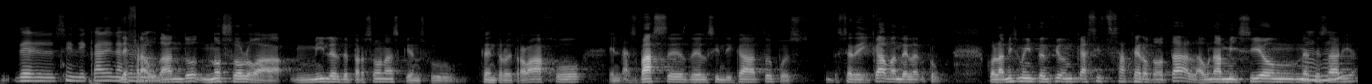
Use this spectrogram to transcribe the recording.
Del sindical en defraudando no solo a miles de personas que en su centro de trabajo, en las bases del sindicato, pues se dedicaban con, la misma intención casi sacerdotal a una misión necesaria,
